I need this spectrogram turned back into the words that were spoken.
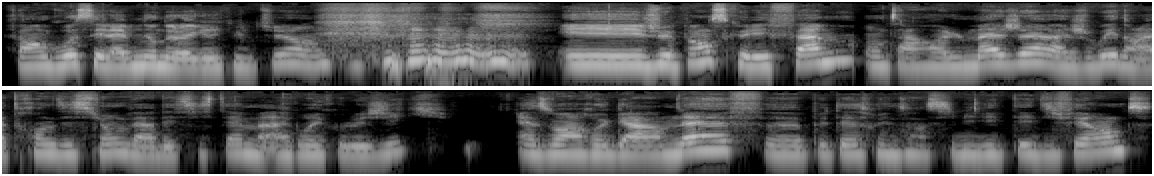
Enfin, en gros, c'est l'avenir de l'agriculture. Hein. et je pense que les femmes ont un rôle majeur à jouer dans la transition vers des systèmes agroécologiques. Elles ont un regard neuf, euh, peut-être une sensibilité différente.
